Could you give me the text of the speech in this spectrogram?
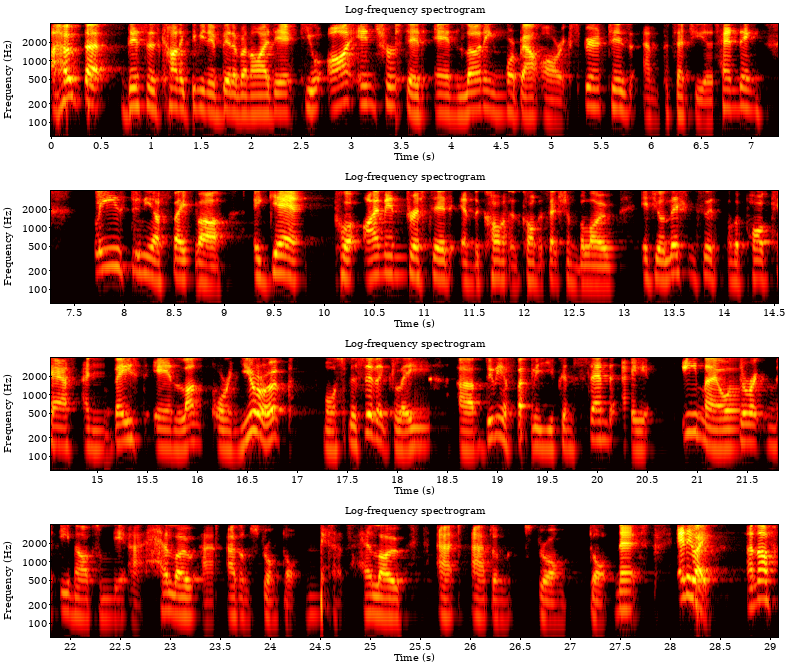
I hope that this is kind of giving you a bit of an idea. If you are interested in learning more about our experiences and potentially attending, please do me a favor. Again, put I'm interested in the comment in the comment section below. If you're listening to this on the podcast and you're based in London or in Europe, more specifically, uh, do me a favor. You can send a email, direct email to me at hello at adamstrong.net. That's hello at adamstrong.net. Anyway, enough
